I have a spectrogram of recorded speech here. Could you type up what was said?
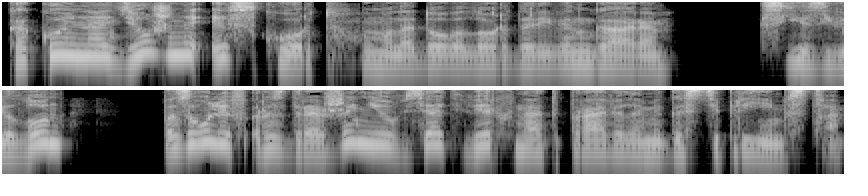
Какой надежный эскорт у молодого лорда Ревенгара, съязвил он, позволив раздражению взять верх над правилами гостеприимства.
